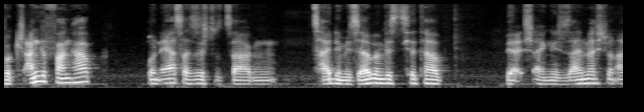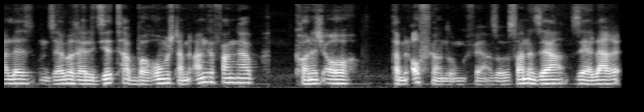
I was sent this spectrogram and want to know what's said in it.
wirklich angefangen habe. Und erst als ich sozusagen Zeit in mich selber investiert habe, wer ich eigentlich sein möchte und alles und selber realisiert habe, warum ich damit angefangen habe, konnte ich auch damit aufhören, so ungefähr. Also es war eine sehr, sehr, lehr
